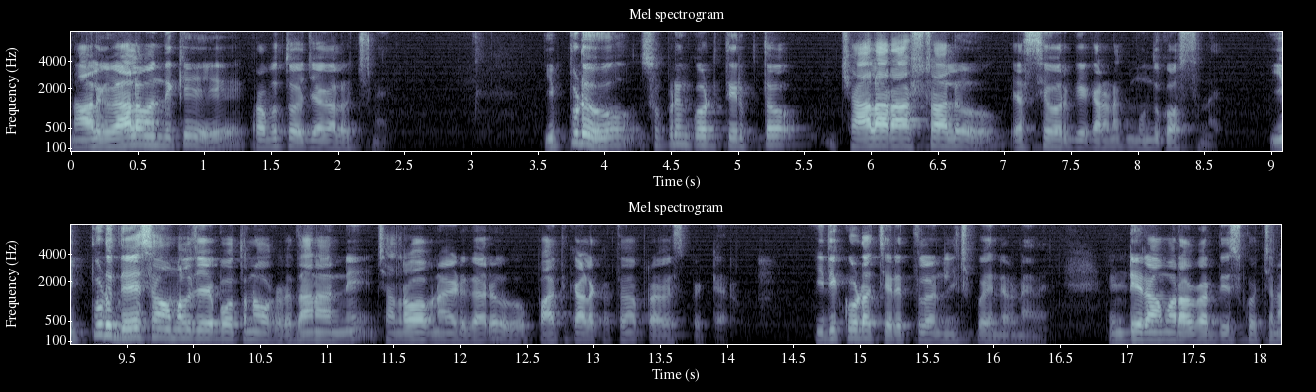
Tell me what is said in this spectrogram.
నాలుగు వేల మందికి ప్రభుత్వ ఉద్యోగాలు వచ్చినాయి. ఇప్పుడు సుప్రీంకోర్టు తీర్పుతో చాలా రాష్ట్రాలు ఎస్సీ వర్గీకరణకు ముందుకు వస్తున్నాయి ఇప్పుడు దేశం అమలు చేయబోతున్న ఒక విధానాన్ని చంద్రబాబు నాయుడు గారు పాతికాళ్ళ క్రితమే ప్రవేశపెట్టారు. ఇది కూడా చరిత్రలో నిలిచిపోయే నిర్ణయమే. ఎన్టీ రామారావు గారు తీసుకొచ్చిన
